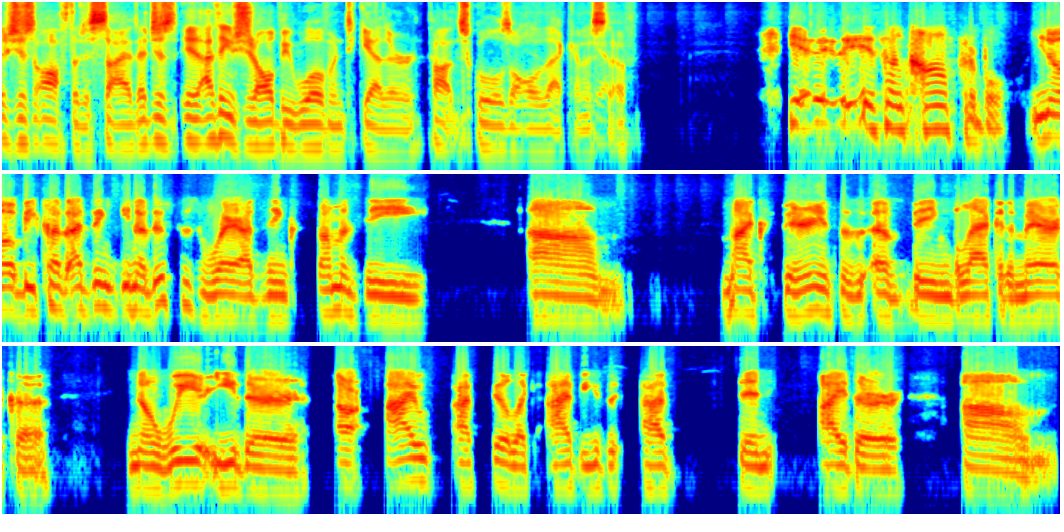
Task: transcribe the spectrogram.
it's just off to the side. That just, it, I think it should all be woven together, taught in schools, all of that kind of yeah. stuff. Yeah, it, it's uncomfortable, you know, because I think, you know, this is where I think some of the, um, my experience of, of being black in America, you know, we either, are, I, I feel like I've either, I've been either, um,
